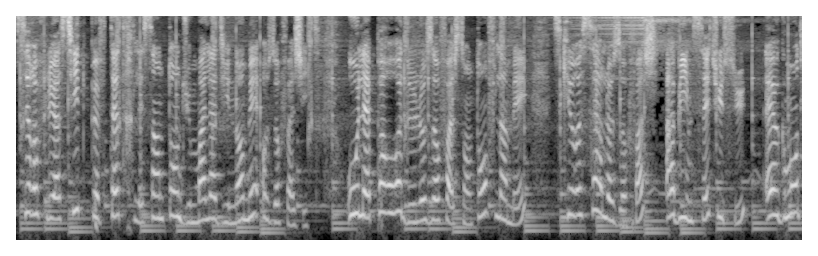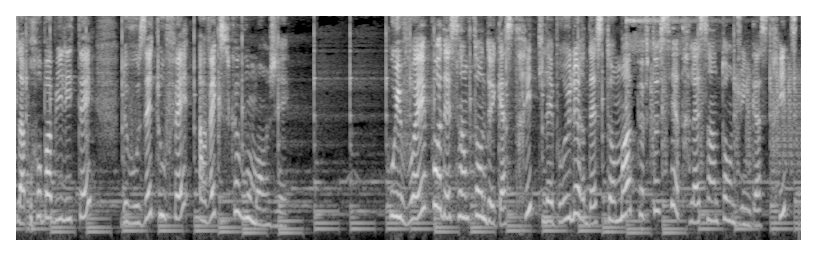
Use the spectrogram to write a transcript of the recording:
ces reflux acides peuvent être les symptômes d'une maladie nommée oesophagite, où les parois de l'œsophage sont enflammées, ce qui resserre l'œsophage, abîme ses tissus et augmente la probabilité de vous étouffer avec ce que vous mangez. Oui, vous voyez, pour des symptômes de gastrite, les brûlures d'estomac peuvent aussi être les symptômes d'une gastrite.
